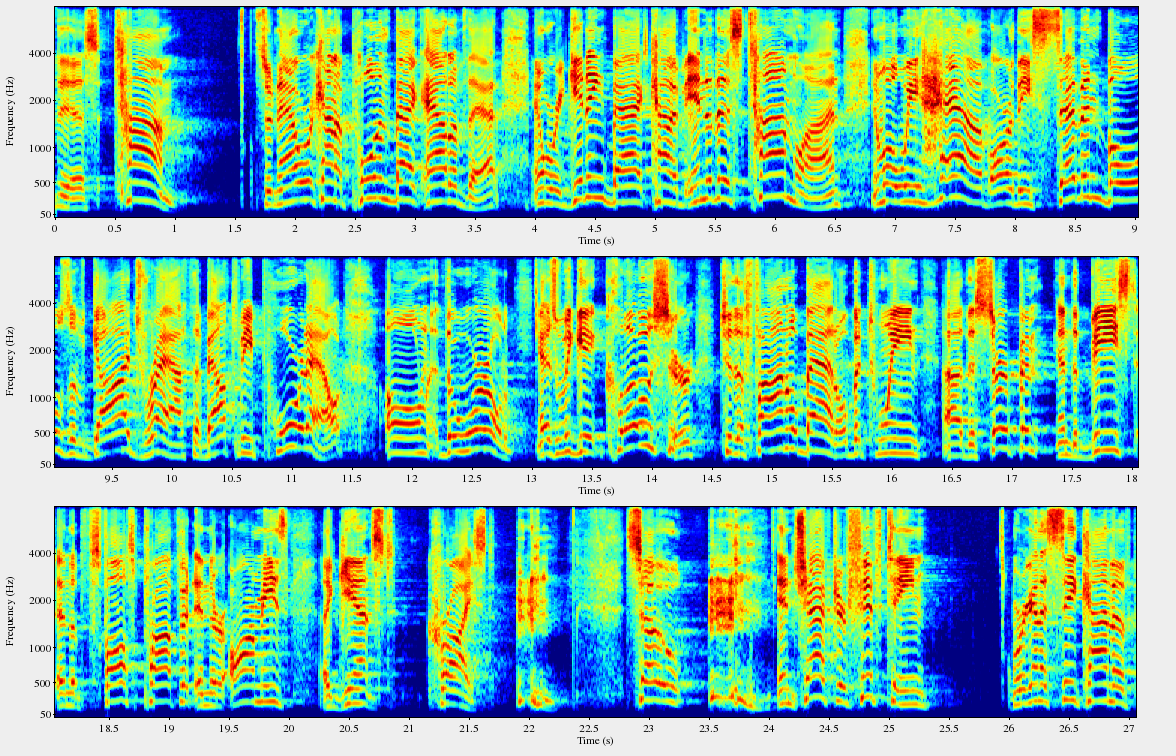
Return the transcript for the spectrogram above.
this time. So now we're kind of pulling back out of that and we're getting back kind of into this timeline. And what we have are these seven bowls of God's wrath about to be poured out on the world as we get closer to the final battle between uh, the serpent and the beast and the false prophet and their armies against Christ. so in chapter 15, we're going to see kind of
